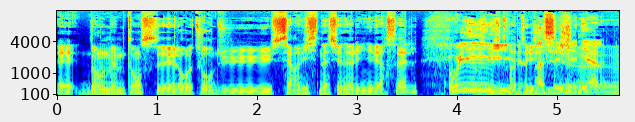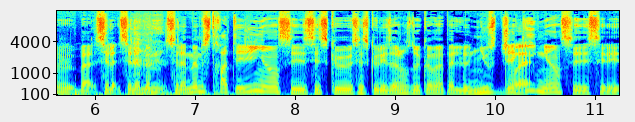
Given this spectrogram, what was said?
Et dans le même temps, c'est le retour du service national universel. Oui, ah, c'est génial. Euh, bah, c'est la, la, même, c'est la même stratégie. Hein. C'est ce que c'est ce que les agences de com appellent le newsjacking. Hein. C'est les,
